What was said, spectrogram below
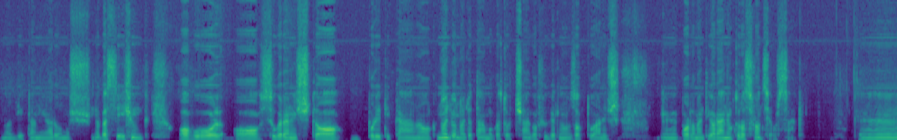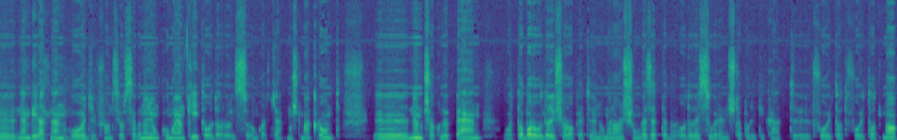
Nagy-Britanniáról most ne beszéljünk, ahol a szuverenista politikának nagyon nagy a támogatottsága, függetlenül az aktuális parlamenti arányoktól, az Franciaország. Nem véletlen, hogy Franciaországban nagyon komolyan két oldalról is szorongatják most Macront, nem csak Le Pen, ott a baloldal is alapvetően a Melanchon vezette baloldal egy szuverenista politikát folytat, folytatna,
